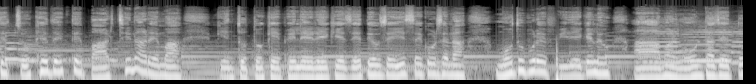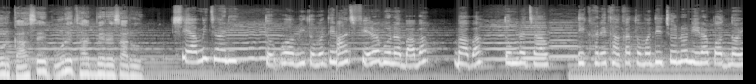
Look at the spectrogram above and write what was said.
যে চোখে দেখতে পারছি না রে মা। কিন্তু তোকে ফেলে রেখে যেতেও যে ইচ্ছে করছে না, মধুপুরে ফিরে গেলেও আমার মনটা যে তোর কাছেই পড়ে থাকবে রে সারু। সে আমি জানি, তবু আমি তোমাদের আজ ফেরাবো না বাবা। বাবা, তোমরা যাও। এখানে থাকা তোমাদের জন্য নিরাপদ নয়।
